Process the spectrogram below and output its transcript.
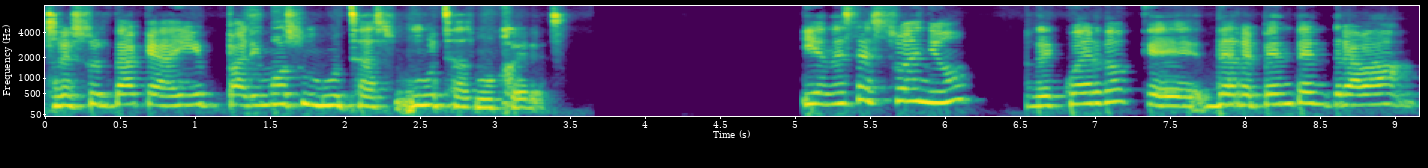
resulta que ahí parimos muchas, muchas mujeres. Y en ese sueño recuerdo que de repente entraba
